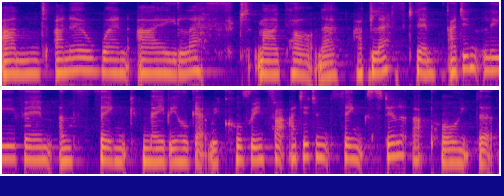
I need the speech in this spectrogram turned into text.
And I know when I left my partner, I'd left him. I didn't leave him and think maybe he'll get recovery. In fact, I didn't think still at that point that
